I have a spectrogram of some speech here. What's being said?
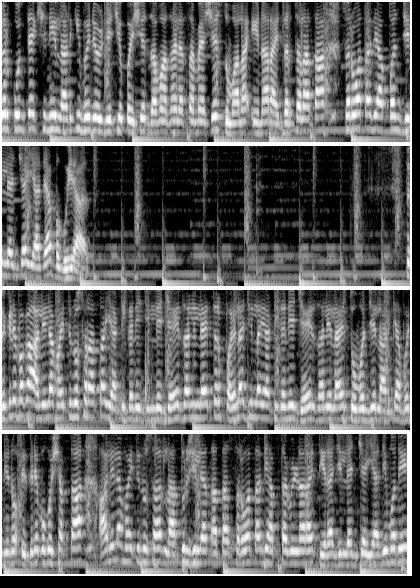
तर कोणत्या क्षणी लाडकी बहीण योजनेचे पैसे जमा झाल्याचा मेसेज तुम्हाला येणार आहे. तर चला आता सर्वात आधी आपण जिल्ह्यांच्या याद्या बघूयात. तर इकडे बघा आलेल्या माहितीनुसार आता या ठिकाणी जिल्हे जाहीर झालेले आहेत. तर पहिला जिल्हा या ठिकाणी जाहीर झालेला आहे तो म्हणजे लाडक्या बहिणीनो इकडे बघू शकता. आलेल्या माहितीनुसार लातूर जिल्ह्यात आता सर्वात आधी हप्ता मिळणार आहे तेरा जिल्ह्यांच्या यादीमध्ये.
